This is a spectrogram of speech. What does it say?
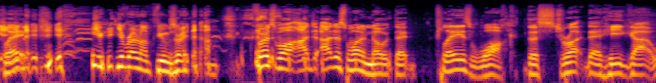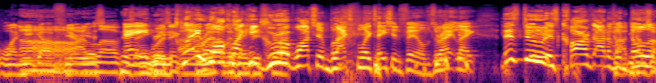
Klay- you're, you're running on fumes right now. First of all, I, I just want to note that Klay's walk, the strut that he got when he got Oh, I furious, love his Hey, angry- was Klay walked like he grew strut. up watching blaxploitation films, right? Like this dude is carved out of a God Comes to Dolemite.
